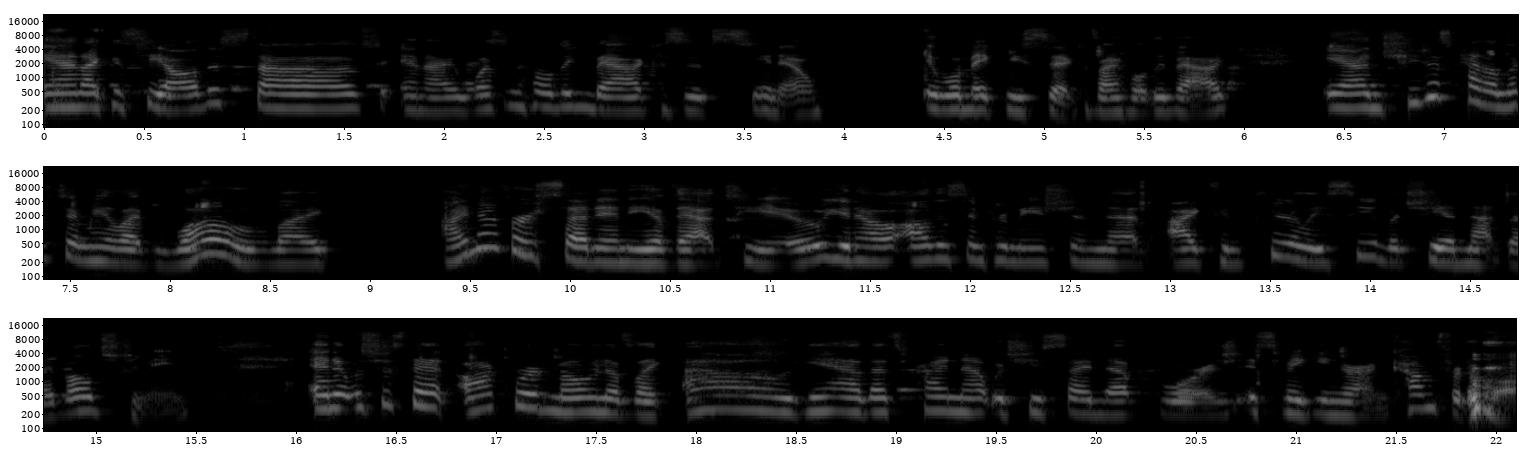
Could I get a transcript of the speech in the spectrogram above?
And I could see all this stuff and I wasn't holding back because it's, you know, it will make me sick if I hold it back. And she just kind of looked at me like, whoa, like I never said any of that to you, you know, all this information that I could clearly see, but she had not divulged to me. And it was just that awkward moment of like, oh, yeah, that's probably not what she signed up for. It's making her uncomfortable.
